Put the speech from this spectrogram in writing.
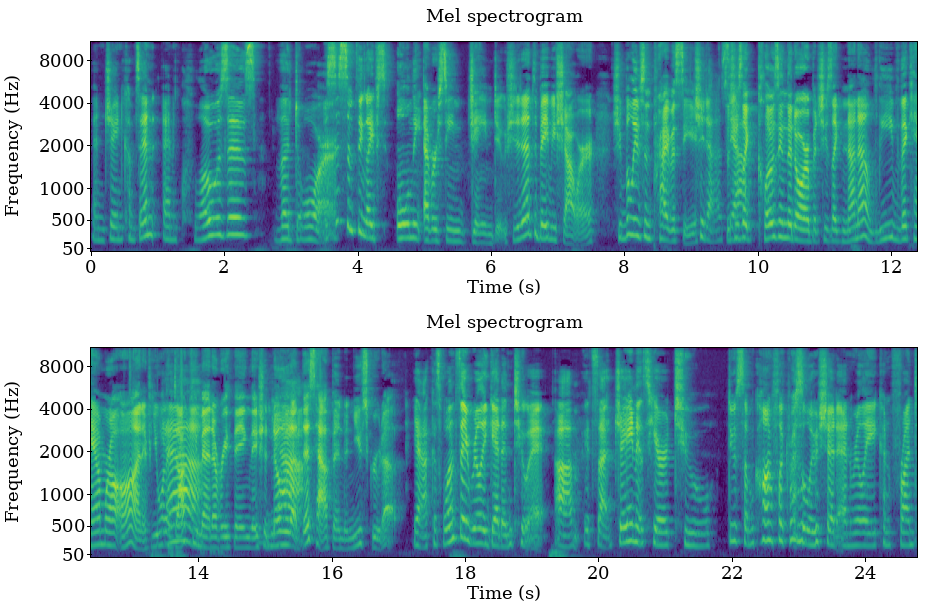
And Jane comes in and closes the door. This is something I've only ever seen Jane do. She did it at the baby shower. She believes in privacy. She does, So yeah. she's like closing the door, but she's like, no, no, leave the camera on. If you want to Yeah. document everything, they should know Yeah. that this happened and you screwed up. Yeah, because once they really get into it, um, it's that Jane is here to do some conflict resolution and really confront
